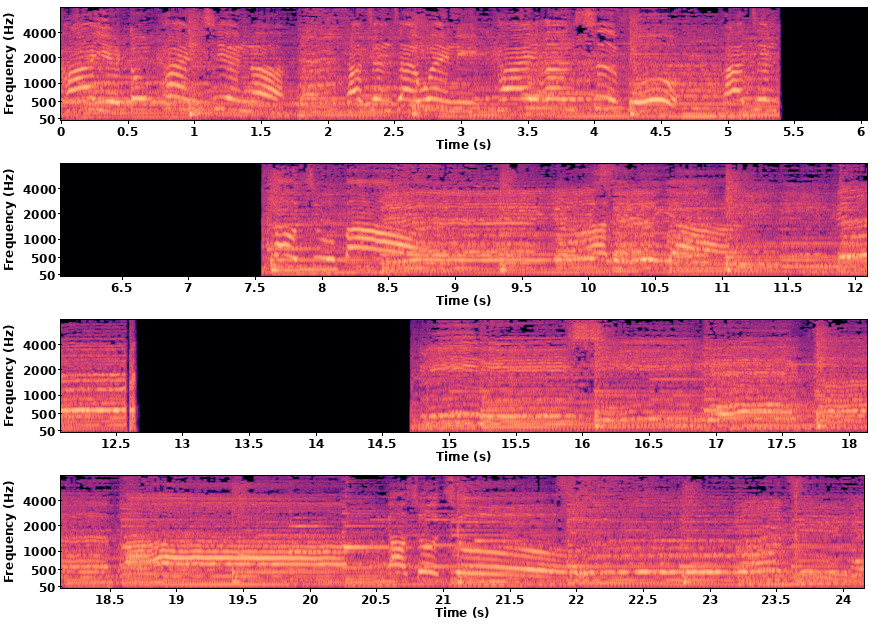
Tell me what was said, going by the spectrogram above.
他也都看见了，他正在为你开恩赐福，他正靠主吧，哈利路亚。告诉主，我只有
